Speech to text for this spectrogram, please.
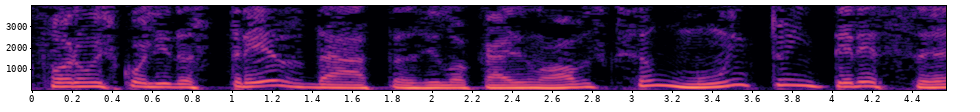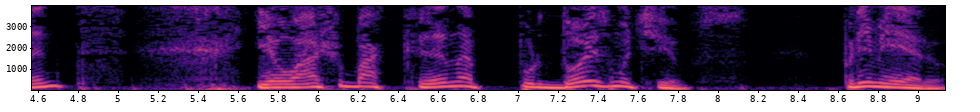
foram escolhidas três datas e locais novos que são muito interessantes e eu acho bacana por dois motivos. Primeiro,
